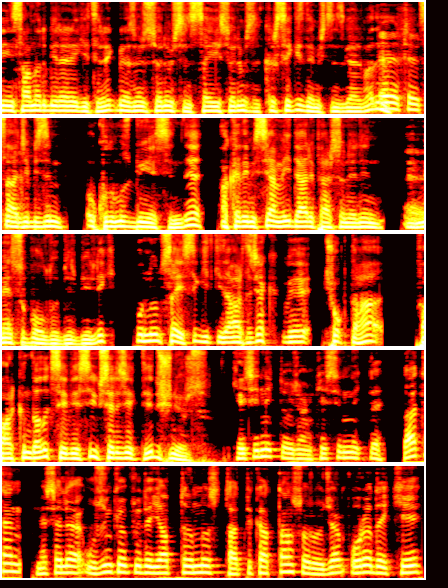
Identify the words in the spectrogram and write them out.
ve insanları bir araya getirerek biraz önce söylemiştiniz sayıyı söylemiştiniz 48 demiştiniz galiba değil mi? evet evet. Sadece bizim okulumuz bünyesinde akademisyen ve idari personelin e, Evet. mensup olduğu bir birlik. Bunun sayısı gitgide artacak ve çok daha farkındalık seviyesi yükselecek diye düşünüyoruz. Kesinlikle hocam kesinlikle. Zaten mesela Uzunköprü'de yaptığımız tatbikattan sonra hocam oradaki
